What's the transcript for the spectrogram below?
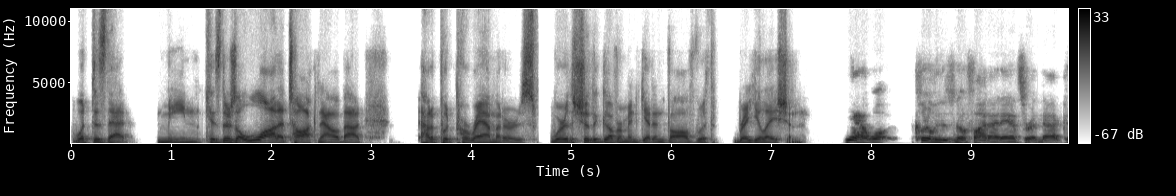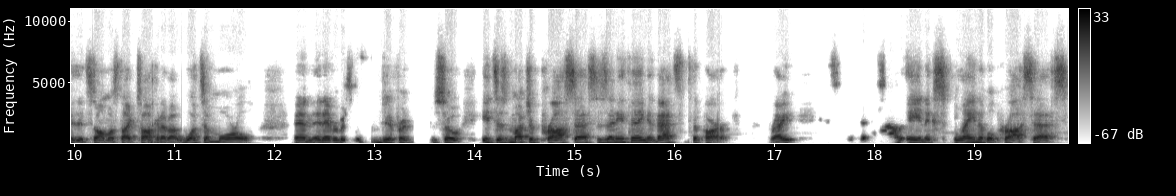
what does that mean? Because there's a lot of talk now about how to put parameters. Where should the government get involved with regulation? Yeah, well, clearly there's no finite answer in that because it's almost like talking about what's a moral and, and everybody's different. So it's as much a process as anything. And that's the part, right? It's an explainable process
